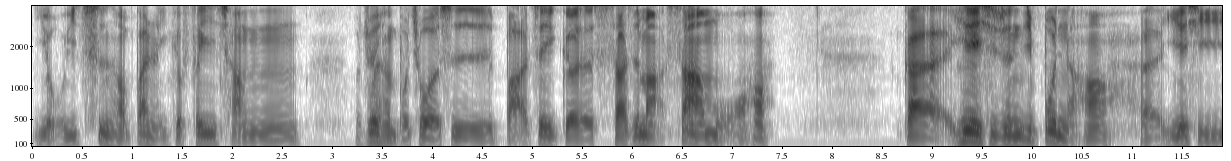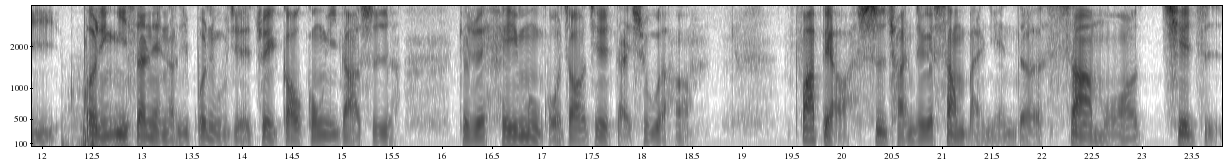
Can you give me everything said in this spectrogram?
有一次哈，办了一个非常我觉得很不错，是把这个萨斯马萨摩哈，改谢希尊日本了哈。呃，也是二零一三年呢，日本武节最高工艺大师，叫做黑木国昭，这是傣书啊哈，发表失传这个上百年的萨摩切子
